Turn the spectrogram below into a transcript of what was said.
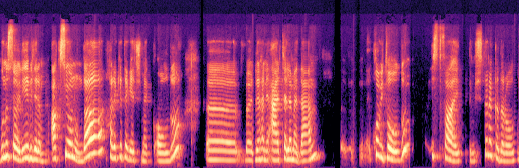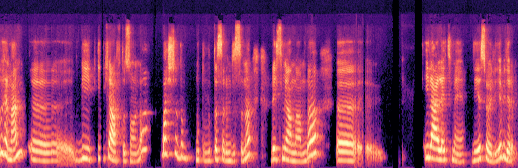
bunu söyleyebilirim. Aksiyonunda harekete geçmek oldu. E, böyle hani ertelemeden Covid oldum istifa ettim işte ne kadar oldu hemen e, bir iki hafta sonra başladım mutluluk tasarımcısını resmi anlamda e, ilerletmeye diye söyleyebilirim.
